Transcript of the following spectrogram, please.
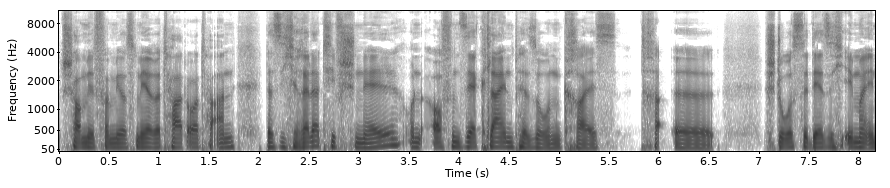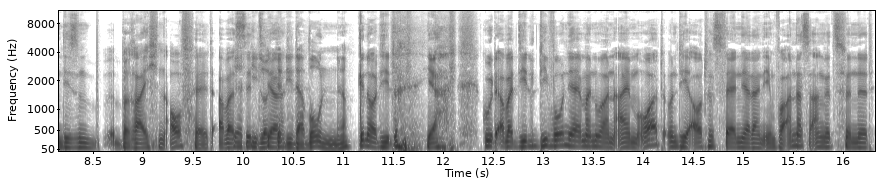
schau mir von mir aus mehrere Tatorte an, dass ich relativ schnell und auf einen sehr kleinen Personenkreis äh, stoße, der sich immer in diesen Bereichen aufhält. Aber ja, es sind die Leute, ja, die da wohnen, ne? Genau, die, ja, gut, aber die, die wohnen ja immer nur an einem Ort und die Autos werden ja dann irgendwo anders angezündet.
